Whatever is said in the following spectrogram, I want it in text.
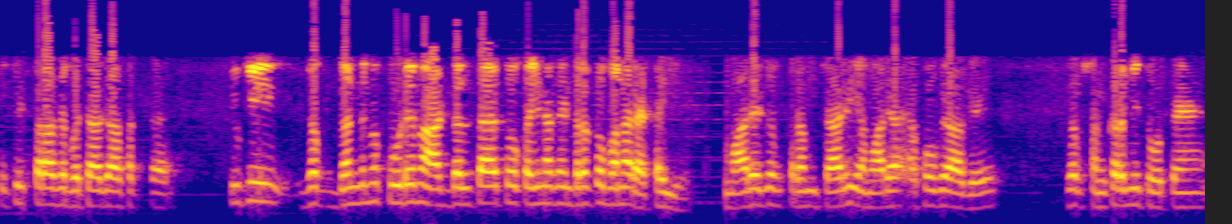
कि किस तरह से बचा जा सकता है। क्योंकि जब गंद में कूड़े में हाथ डलता है तो कहीं ना कहीं डर तो बना रहता ही है। हमारे जब कर्मचारी हमारे आँखों के आगे जब संक्रमित होते हैं,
